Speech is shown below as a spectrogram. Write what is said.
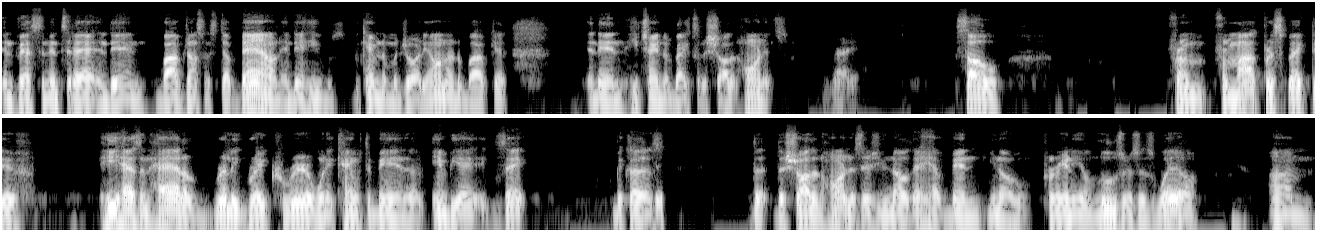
investing into that. And then Bob Johnson stepped down, and then he was became the majority owner of the Bobcats. And then he changed them back to the Charlotte Hornets. Right. So, from from my perspective, he hasn't had a really great career when it comes to being an NBA exec because the the Charlotte Hornets, as you know, they have been you know perennial losers as well. Um,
